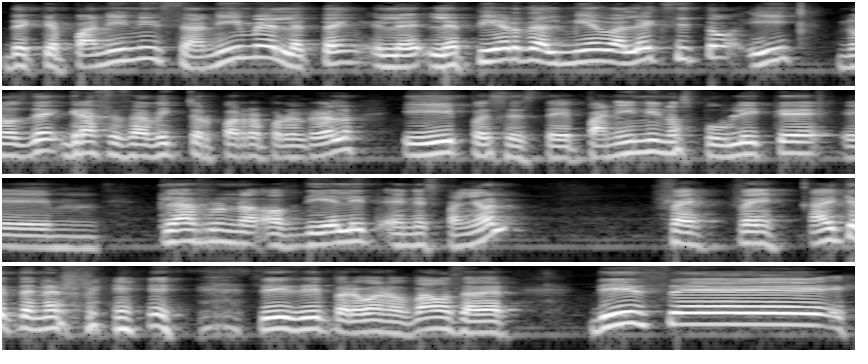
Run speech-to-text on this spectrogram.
de que Panini se anime, le, le, pierde el miedo al éxito y nos dé, gracias a Víctor Parra por el regalo, y pues este Panini nos publique eh, Classroom of the Elite en español Fe, fe. Hay que tener fe. sí, sí, pero bueno, vamos a ver. Dice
